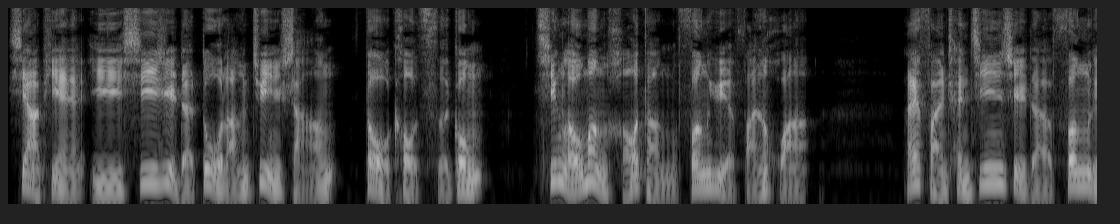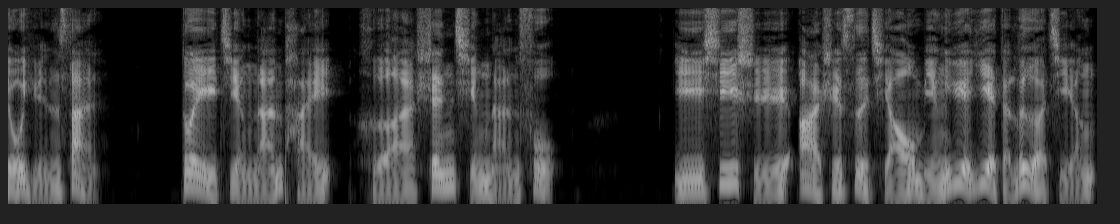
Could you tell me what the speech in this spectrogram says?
下片以昔日的杜郎俊赏豆蔻词工。青楼梦好等风月繁华，来反衬今日的风流云散，对景难排和深情难复，以昔时二十四桥明月夜的乐景，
